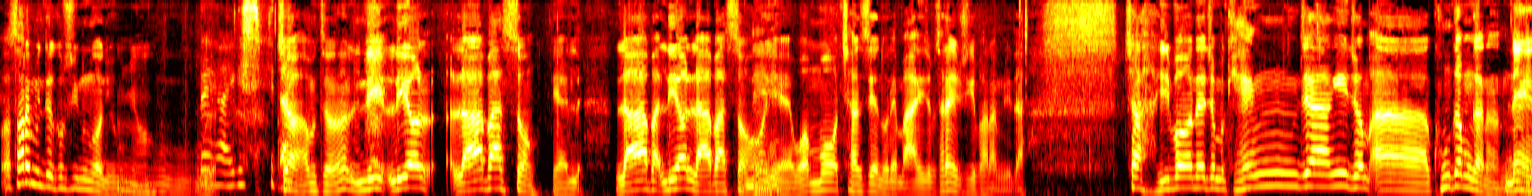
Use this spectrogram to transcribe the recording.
아, 사람인데 그럴 수 있는 거 아니에요. 네, 알겠습니다. 자, 아무튼 리, Real Love Song. 예. Love Real Love Song. 네. 예. 원모 찬스의 노래 많이 좀 사랑해 주시기 바랍니다. 자, 이번에 좀 굉장히 좀, 아, 공감 가는. 네, 예,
